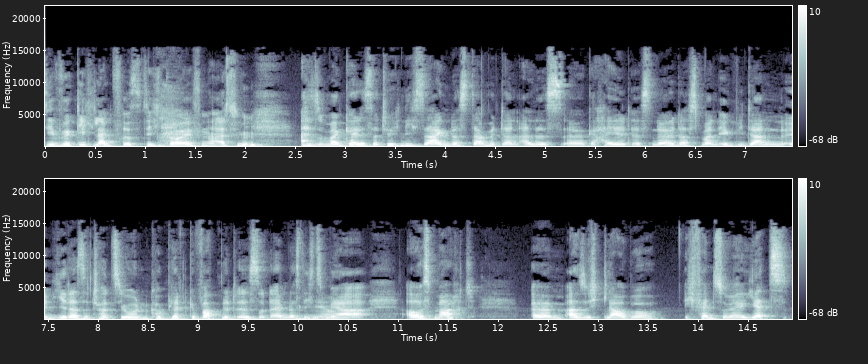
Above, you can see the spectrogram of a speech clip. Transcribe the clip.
dir wirklich langfristig geholfen hat. Also man kann jetzt natürlich nicht sagen, dass damit dann alles äh, geheilt ist, ne? Dass man irgendwie dann in jeder Situation komplett gewappnet ist und einem das nichts ja. mehr ausmacht. Ähm, also ich glaube, ich fände es sogar jetzt,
